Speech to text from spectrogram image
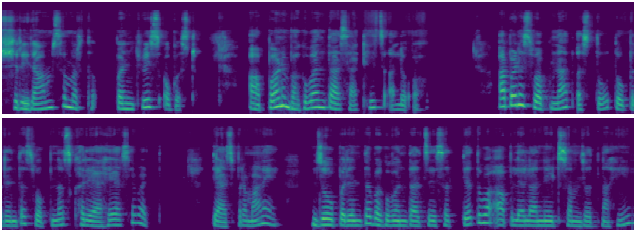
श्रीराम समर्थ पंचवीस ऑगस्ट. आपण भगवंतासाठीच आलो आहोत. आपण स्वप्नात असतो तोपर्यंत स्वप्नच खरे आहे असे वाटते. त्याचप्रमाणे जोपर्यंत भगवंताचे सत्यत्व आपल्याला नीट समजत नाही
